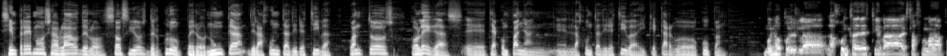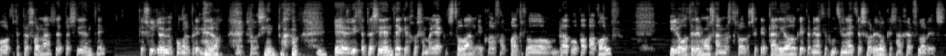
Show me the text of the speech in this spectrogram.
Siempre hemos hablado de los socios del club, pero nunca de la junta directiva. ¿Cuántos colegas eh, te acompañan en la junta directiva y qué cargo ocupan? Bueno, pues la, junta directiva está formada por tres personas, el presidente, que soy yo y me pongo el primero, lo siento, el vicepresidente, que es José María Cristóbal, Eco Alfa 4 Bravo Papa Golf, y luego tenemos a nuestro secretario, que también hace función de tesorero, que es Ángel Flores,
